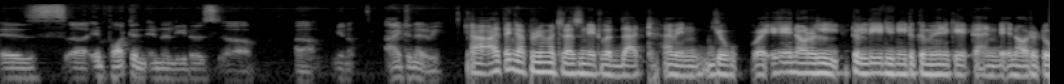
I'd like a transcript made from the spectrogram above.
is uh, important in a leader's uh, uh, you know itinerary Uh, I think I pretty much resonate with that. I mean, you in order to lead, you need to communicate, and in order to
